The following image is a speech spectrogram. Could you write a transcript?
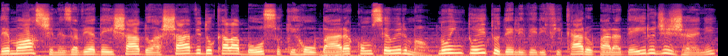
Demóstenes havia deixado a chave do calabouço que roubara com seu irmão, no intuito dele verificar o paradeiro de Jane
